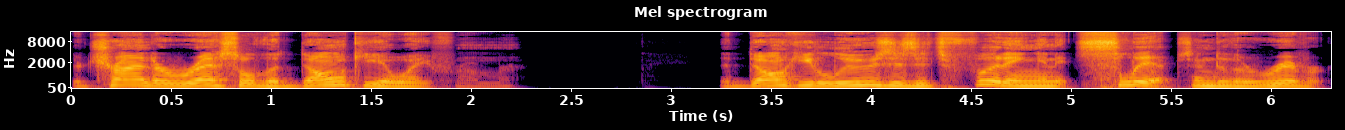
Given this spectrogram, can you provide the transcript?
They're trying to wrestle the donkey away from her. The donkey loses its footing and it slips into the river.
